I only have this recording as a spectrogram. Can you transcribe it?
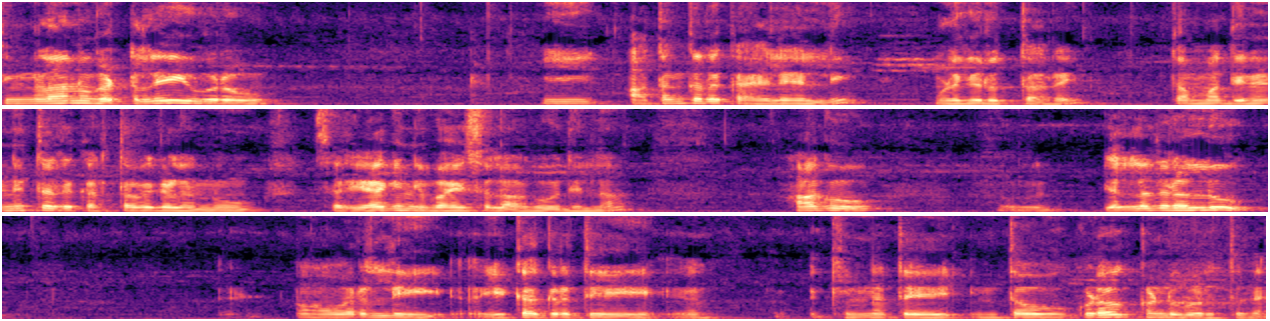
ತಿಂಗಳಾನುಗಟ್ಟಲೆ ಇವರು ಈ ಆತಂಕದ ಕಾಯಿಲೆಯಲ್ಲಿ ಮುಳುಗಿರುತ್ತಾರೆ. ತಮ್ಮ ದಿನನಿತ್ಯದ ಕರ್ತವ್ಯಗಳನ್ನು ಸರಿಯಾಗಿ ನಿಭಾಯಿಸಲು ಆಗುವುದಿಲ್ಲ ಹಾಗೂ ಎಲ್ಲದರಲ್ಲೂ ಅವರಲ್ಲಿ ಏಕಾಗ್ರತೆ, ಖಿನ್ನತೆ ಇಂಥವು ಕೂಡ ಕಂಡುಬರುತ್ತದೆ.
